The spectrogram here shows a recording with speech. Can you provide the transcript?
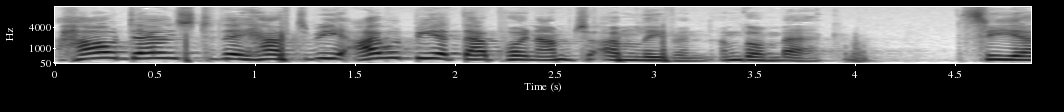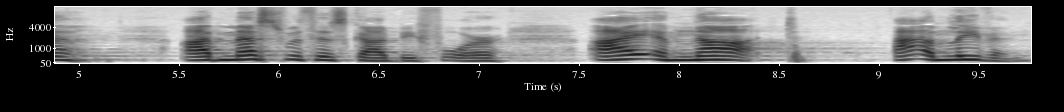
how dense do they have to be? I would be at that point, I'm, I'm leaving. I'm going back. See ya. I've messed with this God before. I am not. I, am leaving.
